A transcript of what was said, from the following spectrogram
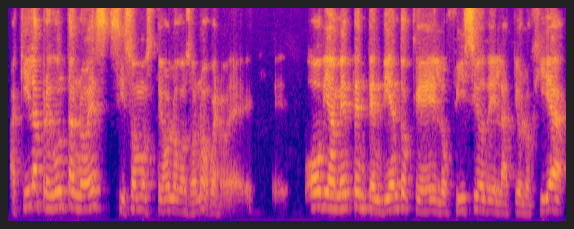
Aquí la pregunta no es si somos teólogos o no. Bueno, eh, eh, obviamente entendiendo que el oficio de la teología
